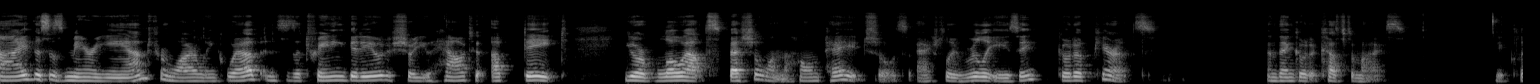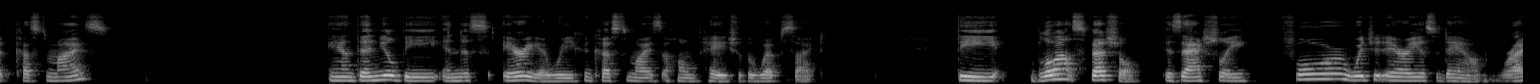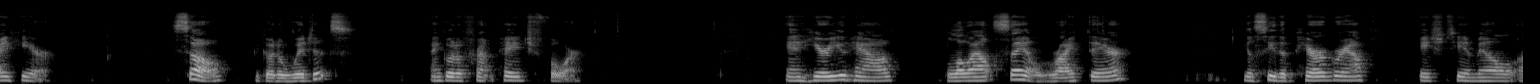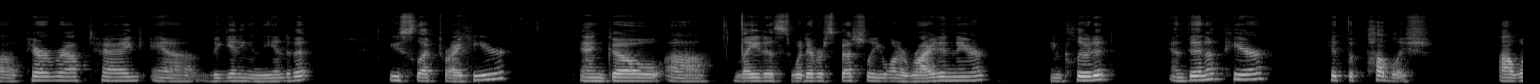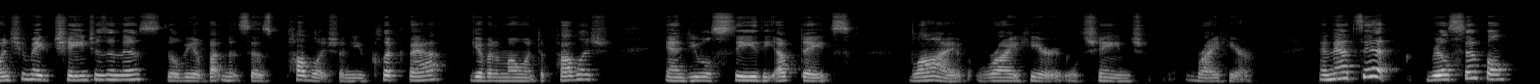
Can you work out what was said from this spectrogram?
Hi, this is Mary Ann from Waterlink Web, and this is a training video to show you how to update your blowout special on the home page. So it's actually really easy. Go to Appearance, and then go to Customize. You click Customize, and then you'll be in this area where you can customize the home page of the website. The blowout special is actually four widget areas down right here. So we go to widgets and go to front page four. And here you have blowout sale right there. You'll see the paragraph, HTML uh, paragraph tag, uh, beginning and the end of it. You select right here and go uh, latest, whatever special you want to write in there, include it. And then up here, hit the publish. Uh, once you make changes in this, there'll be a button that says publish and you click that, give it a moment to publish, and you will see the updates live right here. It will change right here. And that's it. Real simple.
